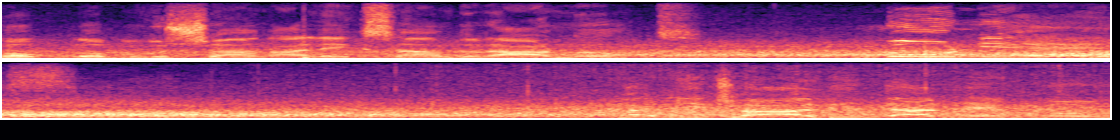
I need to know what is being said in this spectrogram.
Topla buluşan Alexander Arnold. Nunez. Kaleci halinden memnun.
